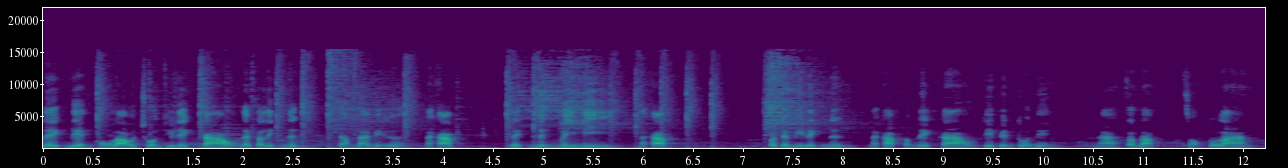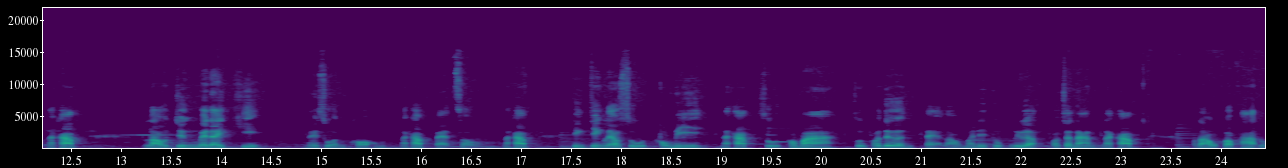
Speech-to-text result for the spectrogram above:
เลขเด่นของเราชนที่เลข 9 และก็เลข 1จำได้ไม่เอ่ยนะครับ เลข 1 ไม่มีนะครับ ก็จะมีเลข1นะครับกับเลข 9 ที่เป็นตัวเด่นนะสำหรับ 2 ตัวล่างนะครับ เราจึงไม่ได้ขีดในส่วนของนะครับ82 นะครับ จริงๆ แล้วสูตรเขามีนะครับ สูตรเข้ามา สูตรเขาเดิน แต่เราไม่ได้ถูกเลือก เพราะฉะนั้นนะครับ เราก็พลาดโอ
